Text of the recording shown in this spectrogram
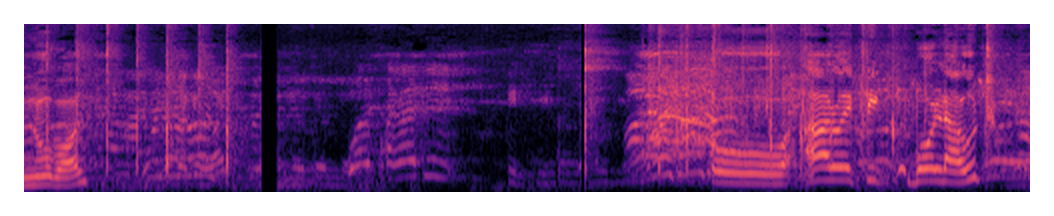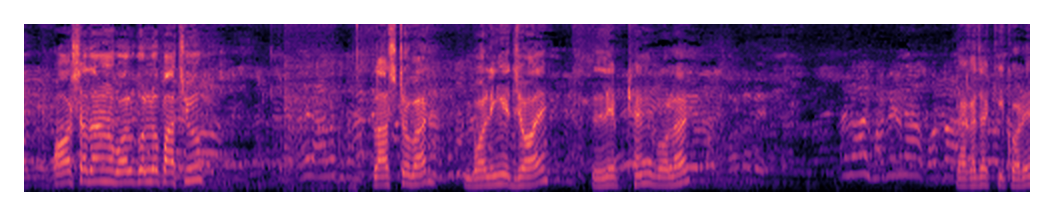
নো বল। ও আরও একটি বোল্ড আউট। অসাধারণ বল করল পাঁচু। লাস্ট ওভার, বোলিংয়ে জয়, লেফট হ্যান্ড বোলার। দেখা যাক কি করে।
